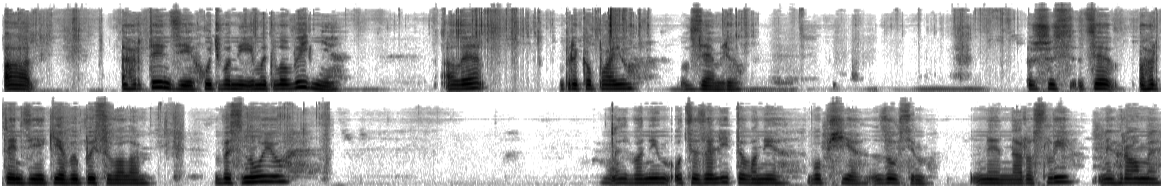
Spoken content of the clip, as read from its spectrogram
А гортензії, хоч вони і метловидні, але прикопаю в землю. Щось, це гортензії, які я виписувала весною. Вони, оце за літо, вони взагалі зовсім не наросли, не грами.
